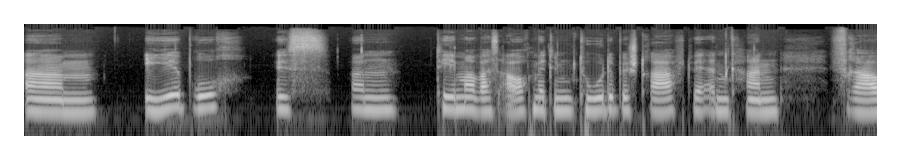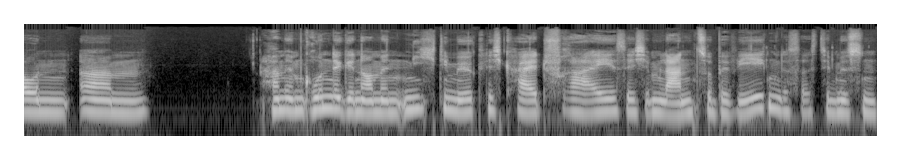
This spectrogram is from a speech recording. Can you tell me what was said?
Ähm, Ehebruch ist ein Thema, was auch mit dem Tode bestraft werden kann. Frauen ähm, haben im Grunde genommen nicht die Möglichkeit, frei sich im Land zu bewegen. Das heißt, sie müssen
